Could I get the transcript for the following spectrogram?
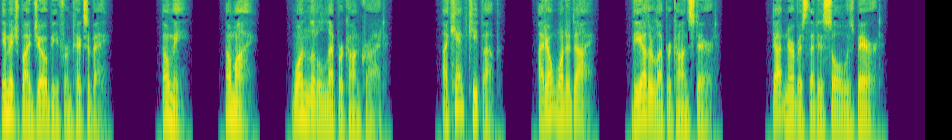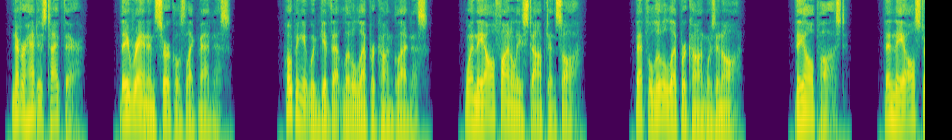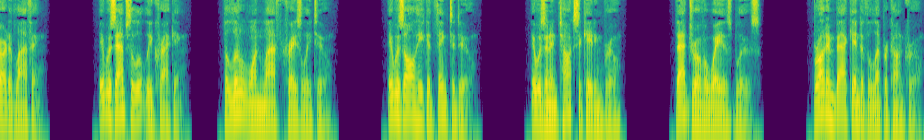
Image by Joby from Pixabay. Oh me. Oh my. One little leprechaun cried. I can't keep up. I don't want to die. The other leprechaun stared. Got nervous that his soul was bared. Never had his type there. They ran in circles like madness. Hoping it would give that little leprechaun gladness. When they all finally stopped and saw that the little leprechaun was in awe. They all paused. Then they all started laughing. It was absolutely cracking. The little one laughed crazily too. It was all he could think to do. It was an intoxicating brew. That drove away his blues. Brought him back into the leprechaun crew.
